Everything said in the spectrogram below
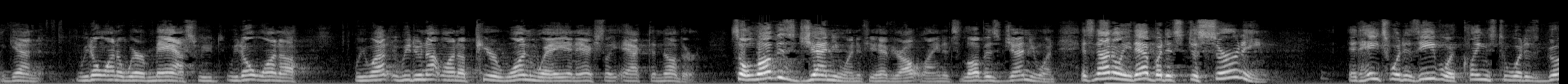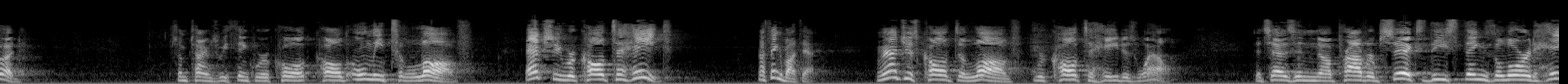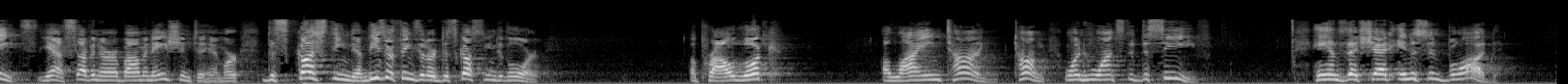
Again, we don't want to wear masks. We, we don't want to, we want, we do not want to appear one way and actually act another. So love is genuine. If you have your outline, it's love is genuine. It's not only that, but it's discerning. It hates what is evil. It clings to what is good. Sometimes we think we're called, called only to love. Actually, we're called to hate. Now think about that. We're not just called to love, we're called to hate as well. It says in uh, Proverbs 6, these things the Lord hates. Yes, seven are abomination to him or disgusting to him. These are things that are disgusting to the Lord. A proud look, a lying tongue, tongue, one who wants to deceive, hands that shed innocent blood.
